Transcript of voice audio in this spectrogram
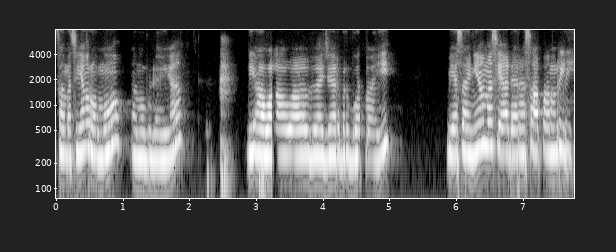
selamat siang Romo, nama budaya. Di awal-awal belajar berbuat baik, biasanya masih ada rasa pamrih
